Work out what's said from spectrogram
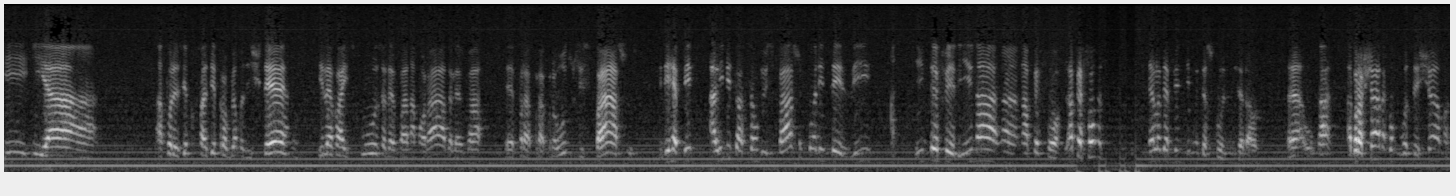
e, e a, a, por exemplo, fazer programas externos, e levar a esposa, levar a namorada, levar é, para outros espaços. E, de repente, a limitação do espaço pode intervir, interferir na, na, na performance. A performance, ela depende de muitas coisas, Geraldo. É, a, a brochada, como você chama,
